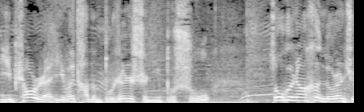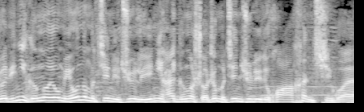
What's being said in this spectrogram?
一票人，因为他们不认识你，不熟，就会让很多人觉得你跟我又没有那么近的距离，你还跟我说这么近距离的话，很奇怪。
